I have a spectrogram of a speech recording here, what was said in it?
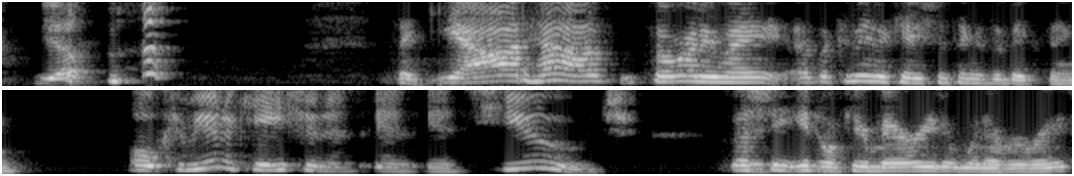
Yep. it's like, yeah, it has. So anyway, uh, the communication thing is a big thing. Oh, communication is is is huge. Especially, you know, if you're married or whatever, right?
